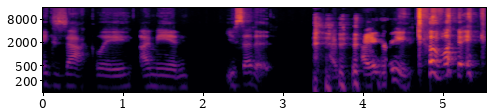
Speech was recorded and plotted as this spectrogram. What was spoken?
exactly. I mean, you said it. I, I agree. like,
